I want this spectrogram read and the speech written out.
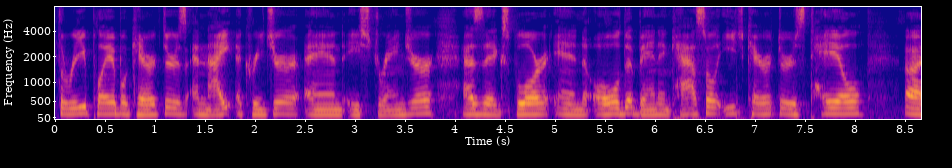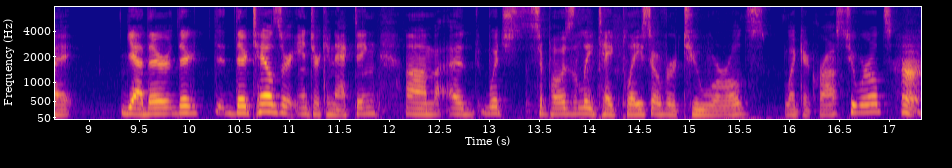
three playable characters a knight, a creature, and a stranger as they explore an old abandoned castle. Each character's tale uh, yeah, their their their tales are interconnecting, um, uh, which supposedly take place over two worlds, like across two worlds. Huh.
